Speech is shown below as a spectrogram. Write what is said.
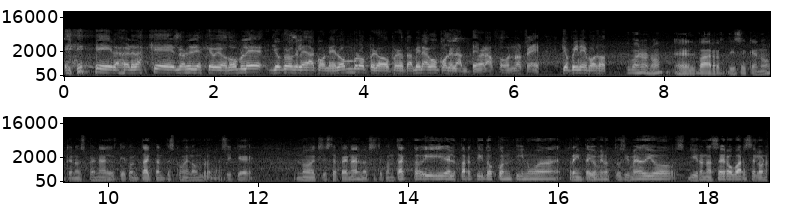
Y la verdad es que no sé si es que veo doble, yo creo que le da con el hombro, pero, pero también hago con el antebrazo, no sé, ¿qué opináis vosotros? Bueno, no, el bar dice que no, que no es penal, que contacta antes con el hombro, así que no existe penal, no existe contacto y el partido continúa 31 minutos y medio, Girona 0, Barcelona.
